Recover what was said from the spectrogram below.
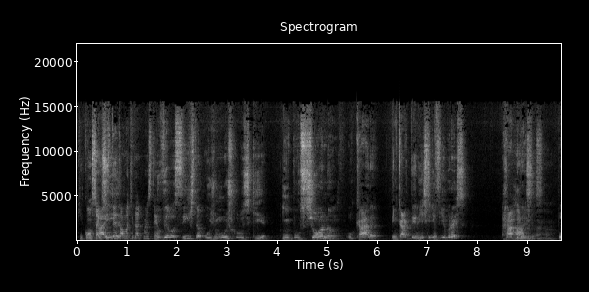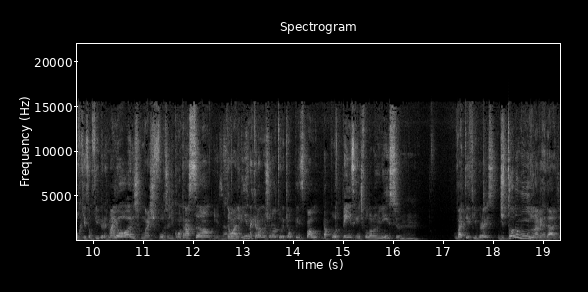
que consegue Aí, sustentar uma atividade por mais No tempo. velocista, os músculos que impulsionam o cara têm características de fibras rápidas. Aham. Porque são fibras maiores, com mais força de contração. Exatamente. Então, ali naquela musculatura que é o principal da potência que a gente falou lá no início, Uhum. vai ter fibras de todo mundo, na verdade.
